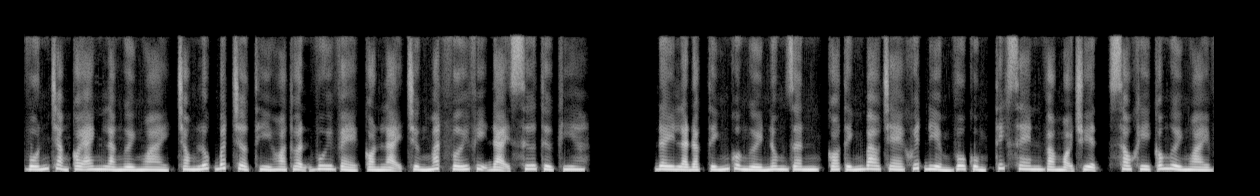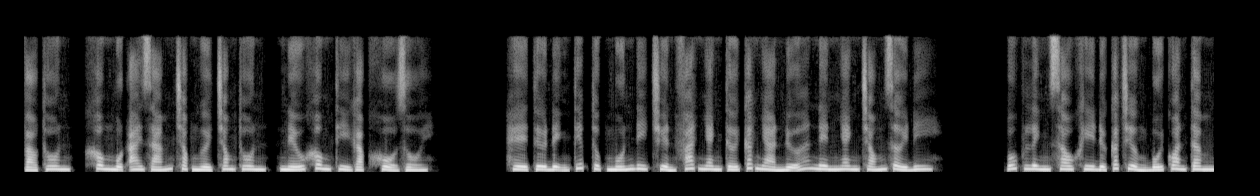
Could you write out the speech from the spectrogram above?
vốn chẳng coi anh là người ngoài, trong lúc bất chợt thì hòa thuận vui vẻ còn lại chừng mắt với vị đại sư từ kia. Đây là đặc tính của người nông dân, có tính bao che khuyết điểm vô cùng, thích xen vào mọi chuyện, sau khi có người ngoài vào thôn, không một ai dám chọc người trong thôn, nếu không thì gặp khổ rồi. Hề từ định tiếp tục muốn đi chuyển phát nhanh tới các nhà nữa nên nhanh chóng rời đi. Úc Linh sau khi được các trưởng bối quan tâm,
